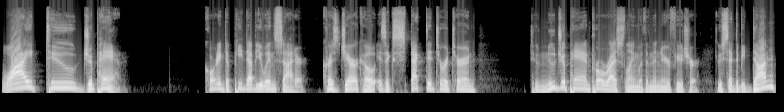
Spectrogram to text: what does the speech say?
Why to Japan? According to PW Insider, Chris Jericho is expected to return to New Japan Pro Wrestling within the near future. He was said to be done,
